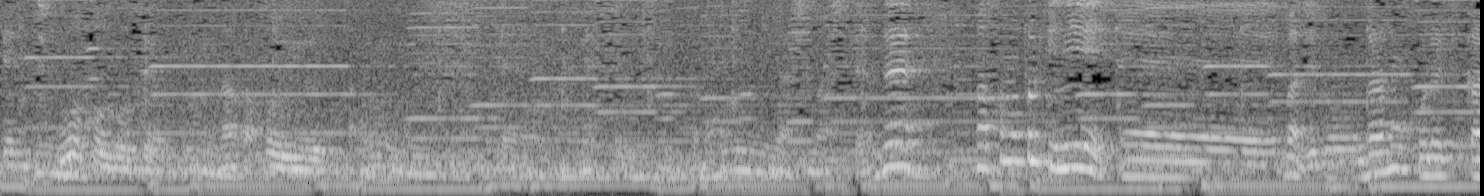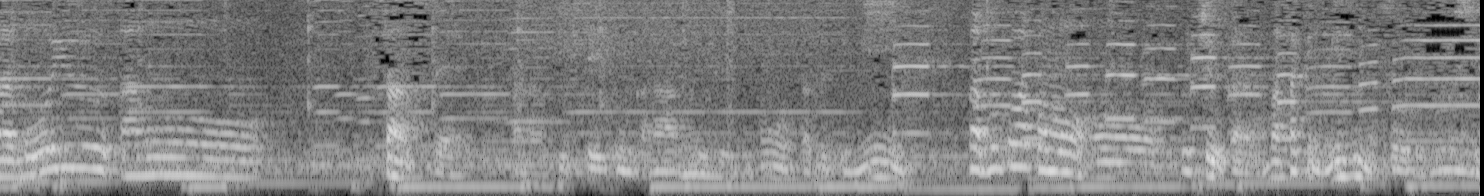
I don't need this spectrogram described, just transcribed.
建築を創造せよ。という、なんかそういうあの、えーメッセージというかね気がしましてで、まあ、その時に、えーまあ、自分がねこれからどういうあのスタンスであの生きていくんかなというふうに思った時に、まあ、僕はこのお宇宙から、まあ、さっきの水もそうですし、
